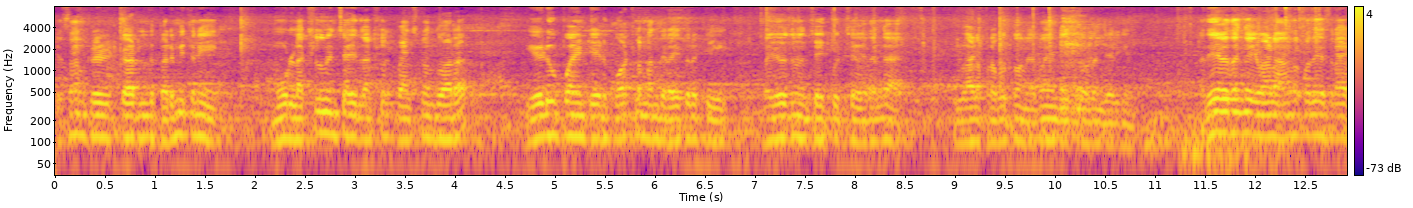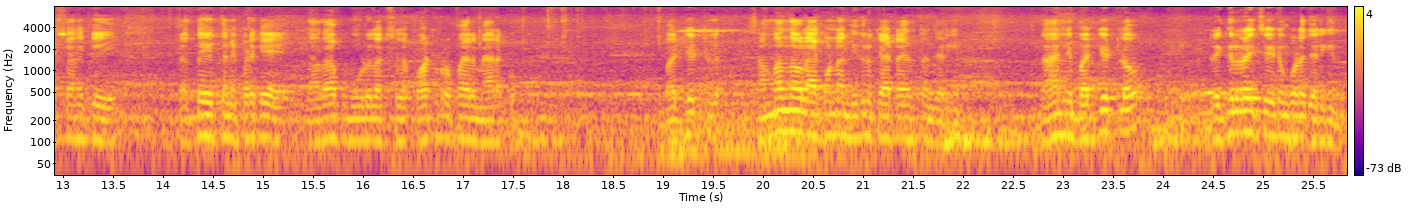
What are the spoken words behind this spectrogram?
Kisan credit కార్డుల పరిమితిని మూడు లక్షల నుంచి ఐదు లక్షలకు పెంచడం ద్వారా ఏడు పాయింట్ ఏడు కోట్ల మంది రైతులకి ప్రయోజనం చేకూర్చే విధంగా ఇవాళ ప్రభుత్వం నిర్ణయం తీసుకోవడం జరిగింది. అదేవిధంగా ఇవాళ ఆంధ్రప్రదేశ్ రాష్ట్రానికి పెద్ద ఎత్తున ఇప్పటికే దాదాపు మూడు లక్షల కోట్ల రూపాయల మేరకు బడ్జెట్ సంబంధం లేకుండా నిధులు కేటాయించడం జరిగింది. దాన్ని బడ్జెట్లో రెగ్యులరైజ్ చేయడం కూడా జరిగింది.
